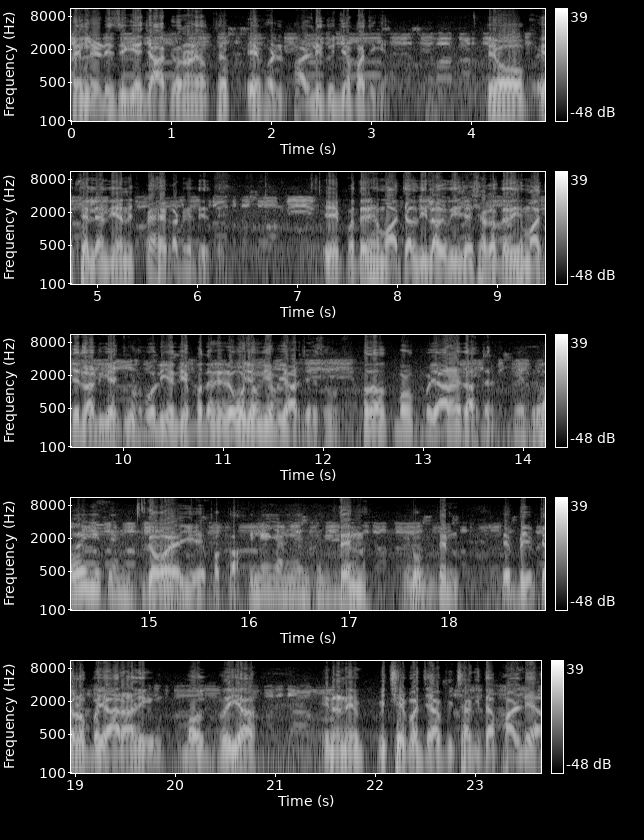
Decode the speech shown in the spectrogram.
ਤਿੰਨ ਲੇਡੀ ਸੀਗੀਆਂ ਜਾ ਕੇ ਉਹਨਾਂ ਨੇ ਉੱਥੇ ਇਹ ਫੜ ਲਈ ਦੂਜੀਆਂ ਭੱਜ ਗਈਆਂ। ਤੇ ਉਹ ਇੱਥੇ ਲੈਂਦੀਆਂ ਨੇ ਪੈਸੇ ਕੱਢ ਕੇ ਦੇਤੇ। ਇਹ ਪਤਾ ਨਹੀਂ ਹਿਮਾਚਲ ਦੀ ਲੱਗਦੀ ਜਾਂ ਸ਼ਕਲ ਤੇ ਦੀ ਹਿਮਾਚਲ ਵਾਲੀ ਹੈ ਝੂਠ ਬੋਲੀ ਜਾਂਦੀ ਹੈ ਪਤਾ ਨਹੀਂ ਰੋਜ਼ ਆਉਂਦੀ ਹੈ ਬਾਜ਼ਾਰ 'ਚ ਇਹ ਪਤਾ ਬਾਜ਼ਾਰ ਵਾਲੇ ਦੱਸਦੇ ਨੇ। ਇਹ ਗਰੋਹ ਹੈ ਜੀ ਤਿੰਨ? ਜੋ ਹੈ ਜੀ ਇਹ ਪੱਕਾ। ਕਿੰਨੀਆਂ ਜਾਣੀਆਂ ਸੀ ਤਿੰਨ? ਤਿੰਨ। ਤੇ ਚਲੋ ਬਾਜ਼ਾਰਾਂ ਦੀ ਬਹੁਤ ਵਧੀਆ ਇਹਨਾਂ ਨੇ ਪਿੱਛੇ ਭੱਜਿਆ ਪਿੱਛਾ ਕੀਤਾ ਫੜ ਲਿਆ।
